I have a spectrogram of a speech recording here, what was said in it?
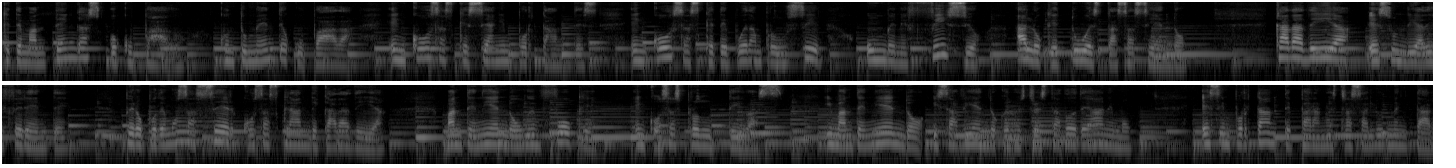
Que te mantengas ocupado, con tu mente ocupada en cosas que sean importantes, en cosas que te puedan producir un beneficio a lo que tú estás haciendo. Cada día es un día diferente, pero podemos hacer cosas grandes cada día, manteniendo un enfoque en cosas productivas y manteniendo y sabiendo que nuestro estado de ánimo es importante para nuestra salud mental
